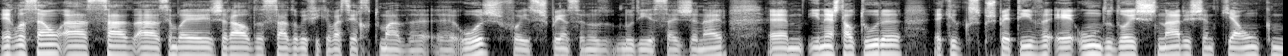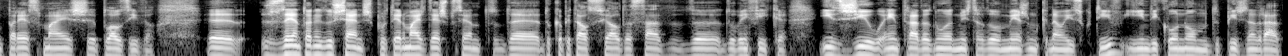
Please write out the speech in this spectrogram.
Em relação à, SAD, à Assembleia Geral da SAD do Benfica, vai ser retomada uh, hoje, foi suspensa no, no, dia 6 de janeiro um, e nesta altura aquilo que se perspectiva é um de dois cenários, sendo que há um que me parece mais plausível. José António dos Santos, por ter mais de 10% da, do capital social da SAD de, do Benfica, exigiu a entrada de um administrador, mesmo que não executivo, e indicou o nome de Pires de Andrade,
